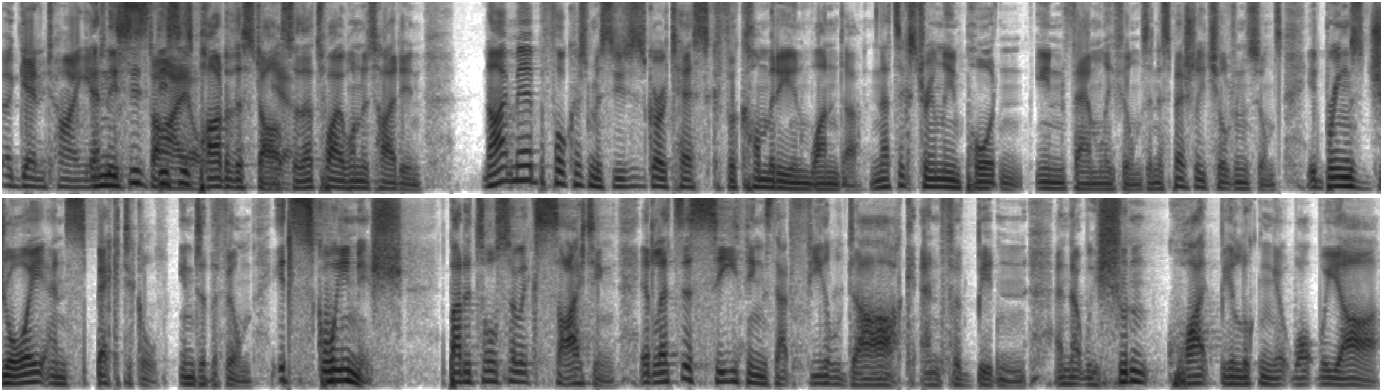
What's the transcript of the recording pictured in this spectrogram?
again tying into and this the is this is style. part of the style, Yeah. so that's why I want to tie it in. Nightmare Before Christmas uses grotesque for comedy and wonder, and that's extremely important in family films and especially children's films. It brings joy and spectacle into the film. It's squeamish, but it's also exciting. It lets us see things that feel dark and forbidden, and that we shouldn't quite be looking at what we are.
